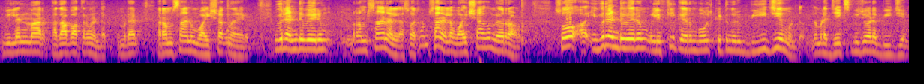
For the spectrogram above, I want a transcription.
വില്ലന്മാർ കഥാപാത്രങ്ങളുണ്ട്. നമ്മുടെ റംസാനും വൈശാഖ് നായരും. ഇവർ രണ്ടുപേരും റംസാനല്ല സോറി റംസാനല്ല വൈശാഖും വേറൊരാളും. സോ ഇവർ രണ്ടുപേരും ലിഫ്റ്റിൽ കയറുമ്പോൾ കിട്ടുന്നൊരു ബി ജി എം ഉണ്ട്. നമ്മുടെ ജേക്സ് ബിജോയുടെ ബി ജി എം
